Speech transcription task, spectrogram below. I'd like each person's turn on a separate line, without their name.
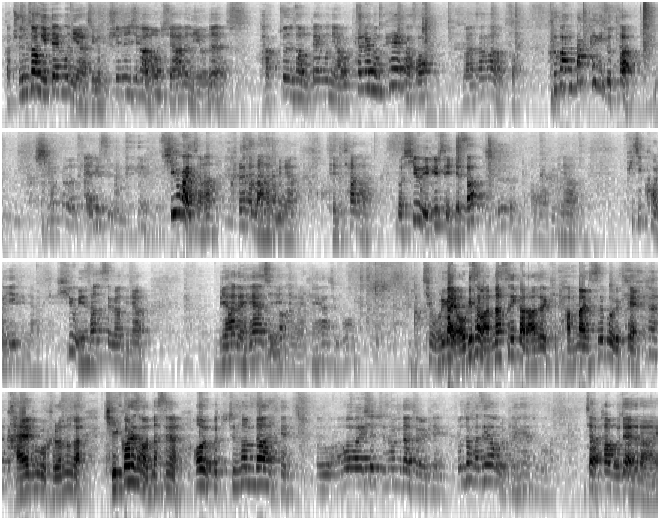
그러니까 준성이 때문이야. 지금 쉬는 시간 없이 하는 이유는 박준성 때문이야. 펠레면 패 가서 난 상관없어. 그 방 딱 패기 좋다.
시험병은 다 이길 수 있는데
시우가 있잖아. 그래서 나는 그냥 괜찮아. 너 시우 이길 수 있겠어? 어, 그냥 피지컬이 그냥 시우 인상 쓰면 그냥 미안해 해야지. 그냥 이렇게 해가지고 지금 우리가 여기서 만났으니까 나도 이렇게 반말 쓰고 이렇게 갈구고 그러는 거야. 길거리에서 만났으면 어, 어 죄송합니다. 어, 어 씨, 죄송합니다. 저 이렇게 먼저 가세요. 이렇게 해가지고 자 봐보자 얘들아.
